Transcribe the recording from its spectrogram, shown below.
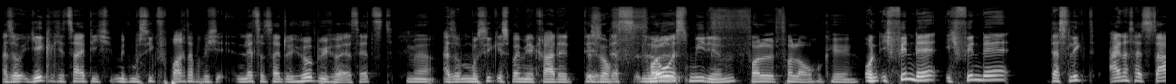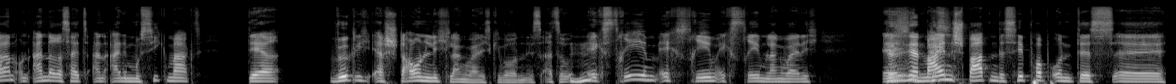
Also jegliche Zeit, die ich mit Musik verbracht habe, habe ich in letzter Zeit durch Hörbücher ersetzt. Ja. Also Musik ist bei mir gerade das voll- lowest medium. Voll, voll auch okay. Und ich finde, ich finde, das liegt einerseits daran und andererseits an einem Musikmarkt, der wirklich erstaunlich langweilig geworden ist. Also Mhm. extrem, extrem, extrem langweilig. Das äh, ist ja in meinen das- Sparten des Hip-Hop und des äh,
